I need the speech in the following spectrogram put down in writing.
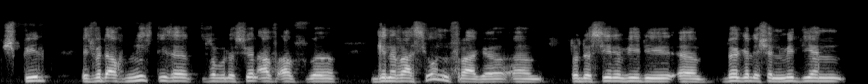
spielt. Ich würde auch nicht diese Revolution auf, auf äh, Generationenfrage äh, reduzieren, wie die äh, bürgerlichen Medien,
